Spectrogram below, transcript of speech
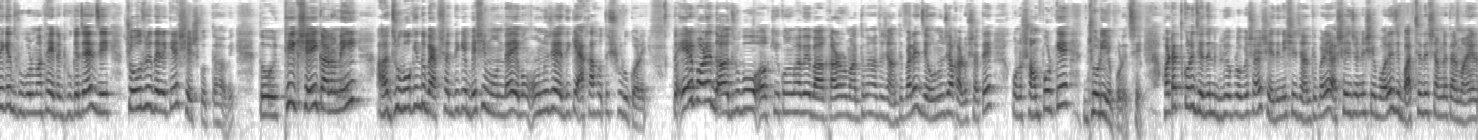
থেকে ধ্রুবর মাথায় এটা ঢুকে যায় যে, চৌধুরীদেরকে শেষ করতে হবে। তো ঠিক সেই কারণেই ধ্রুব কিন্তু ব্যবসার দিকে বেশি মন দেয় এবং অনুযায়ী এদিকে একা হতে শুরু করে। তো এরপরে ধ্রুব কি কোনোভাবে বা কারোর মাধ্যমে হয়তো জানতে পারে যে অনুজা কারোর সাথে কোনো সম্পর্কে জড়িয়ে পড়েছে। হঠাৎ করে যেদিন গৃহপ্রবেশ হয়, সেদিনই সে জানতে পারে আর সেই জন্য সে বলে যে বাচ্চাদের সামনে তার মায়ের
